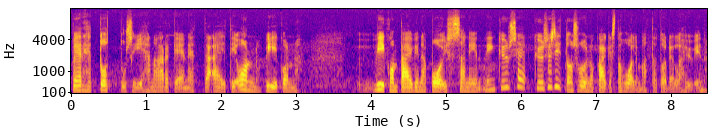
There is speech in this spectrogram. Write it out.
perhe tottu siihen arkeen, että äiti on viikon, viikonpäivinä poissa, niin, niin kyllä se, kyllä se sitten on suinut kaikesta huolimatta todella hyvin.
